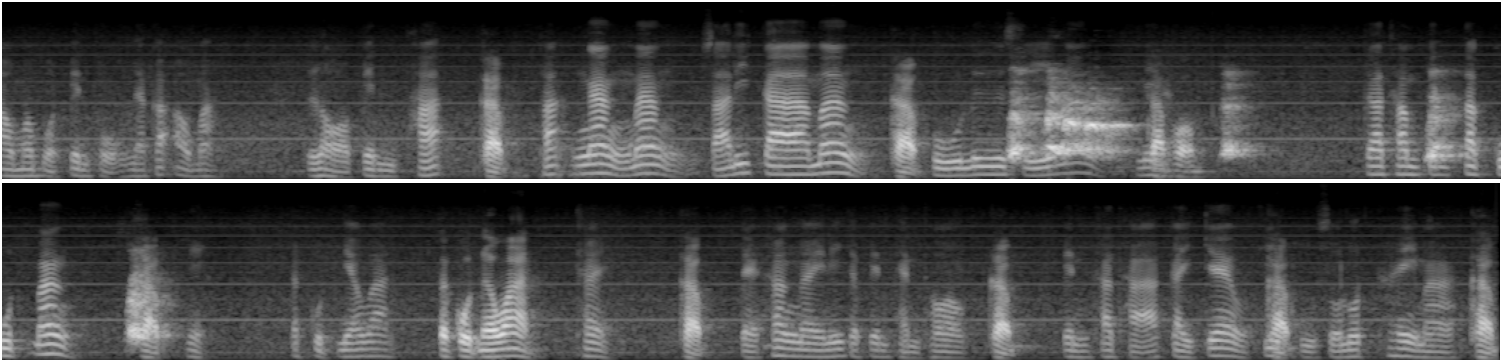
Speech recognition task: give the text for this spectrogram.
เอามาบดเป็นผงแล้วก็เอามาหล่อเป็นพระครับพระงั่งมั่ง สาริกามั่งครับปู่ลือสีมั่งเนี่ครับยผมจะทำเป็นตะกรุดมั่งครับเนี่ยตะกรุดเนี้ยว่านตะกรุดเนื้อว่าน ใช่ครับ แต่ข้างในนี้จะเป็นแผ่นทองครับ เป็นคาถาไก่แก้วที่ครับปู่โสรสให้มาครับ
